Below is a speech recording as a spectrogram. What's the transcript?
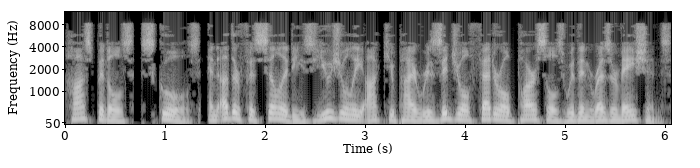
hospitals, schools, and other facilities usually occupy residual federal parcels within reservations.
